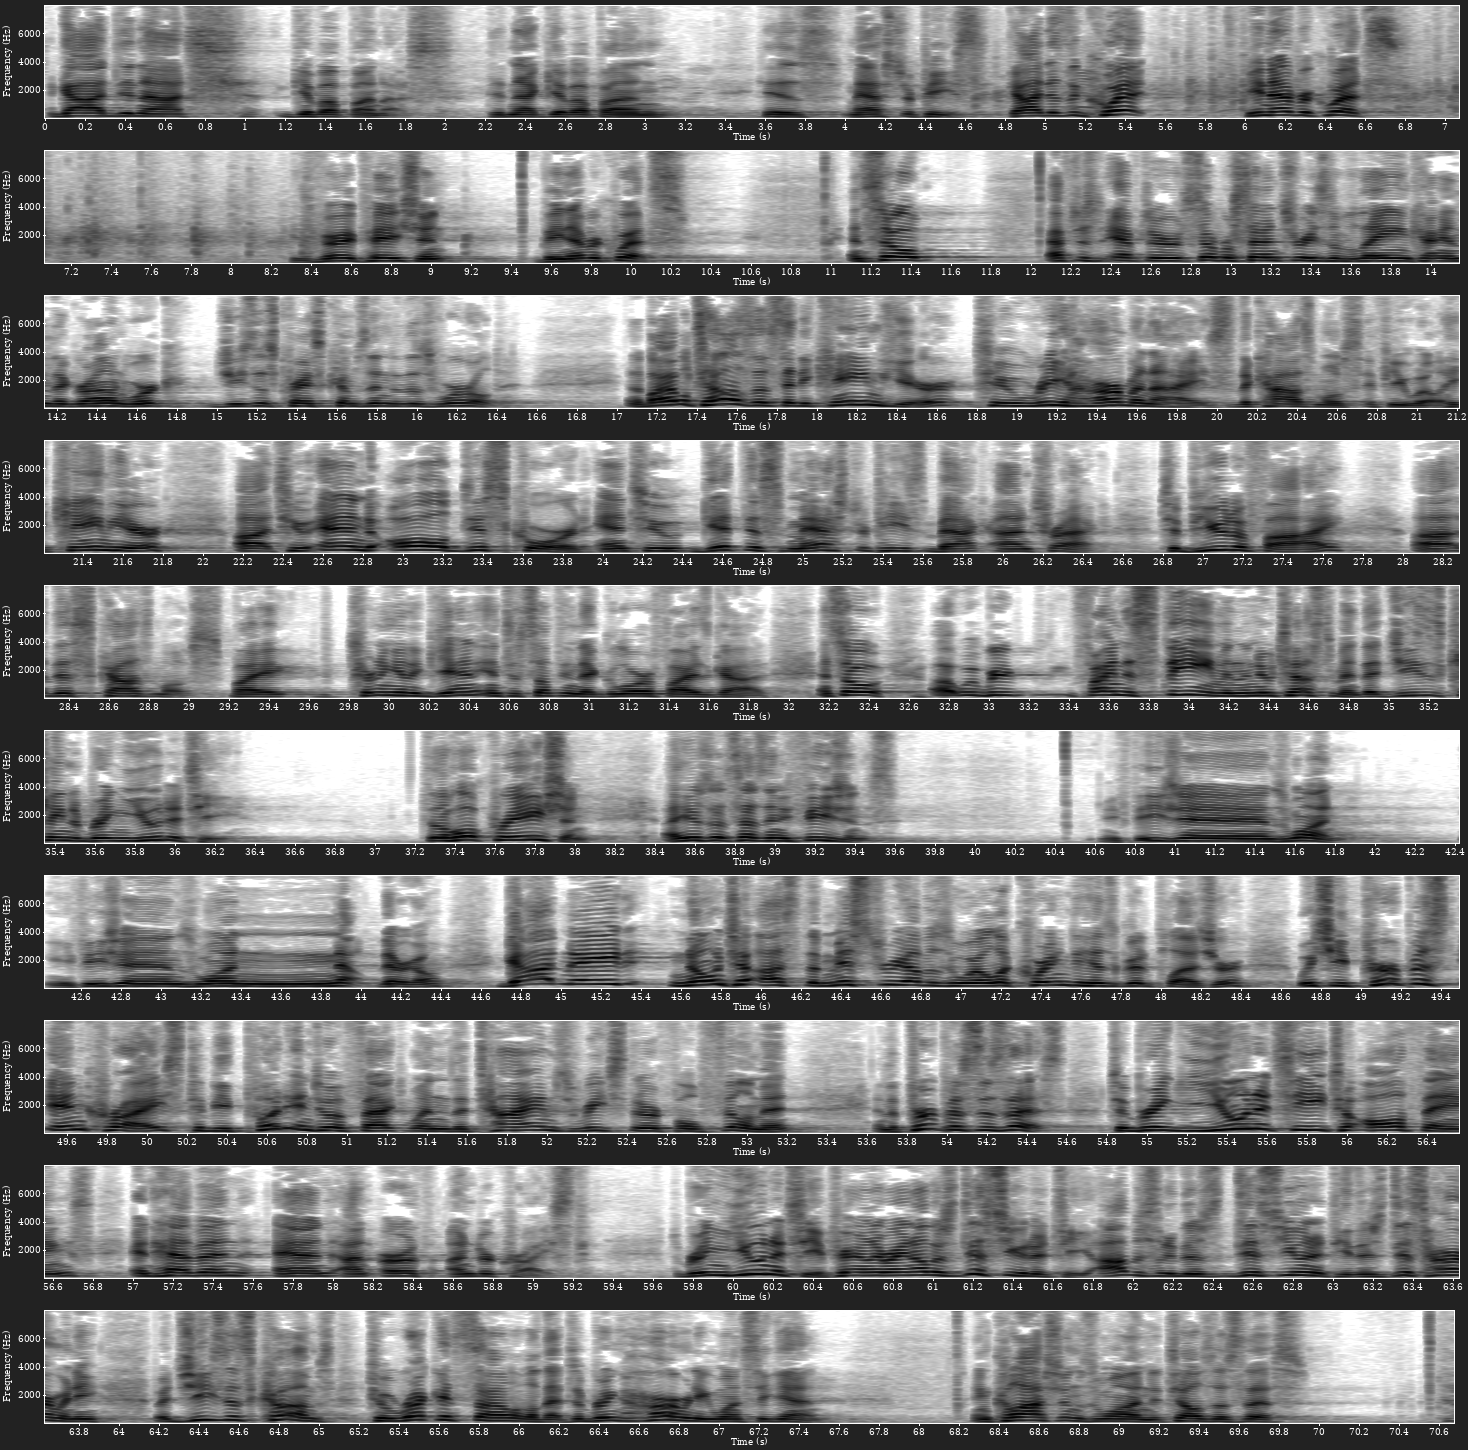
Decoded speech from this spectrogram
God did not give up on us, did not give up on his masterpiece. God doesn't quit, he never quits. He's very patient, but he never quits. And so, after, after several centuries of laying kind of the groundwork, Jesus Christ comes into this world. And the Bible tells us that he came here to reharmonize the cosmos, if you will. He came here uh, to end all discord and to get this masterpiece back on track, to beautify uh, this cosmos by turning it again into something that glorifies God. And so uh, we, we find this theme in the New Testament that Jesus came to bring unity to the whole creation. Uh, here's what it says in Ephesians Ephesians 1. Ephesians 1, no, there we go. God made known to us the mystery of his will according to his good pleasure, which he purposed in Christ to be put into effect when the times reach their fulfillment. And the purpose is this to bring unity to all things in heaven and on earth under Christ. To bring unity. Apparently, right now there's disunity. Obviously, there's disunity, there's disharmony, but Jesus comes to reconcile all that, to bring harmony once again. In Colossians 1, it tells us this.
